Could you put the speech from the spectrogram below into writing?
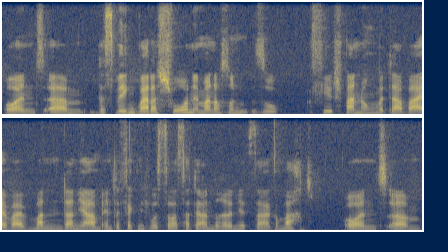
Und ähm, deswegen war das schon immer noch so, so viel Spannung mit dabei, weil man dann ja im Endeffekt nicht wusste, was hat der andere denn jetzt da gemacht. Und ähm,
